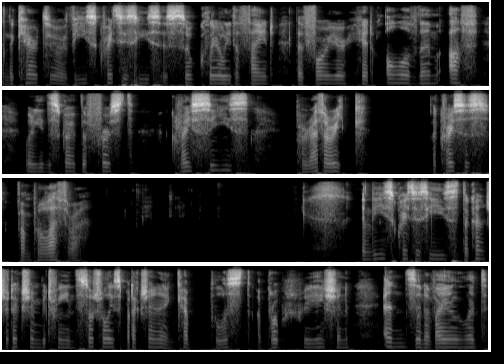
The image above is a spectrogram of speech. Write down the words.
And the character of these crises is so clearly defined that Fourier hit all of them off when he described the first crises parathorique, a crisis from Plethora. In these crises, the contradiction between socialist production and capitalist appropriation ends in a violent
